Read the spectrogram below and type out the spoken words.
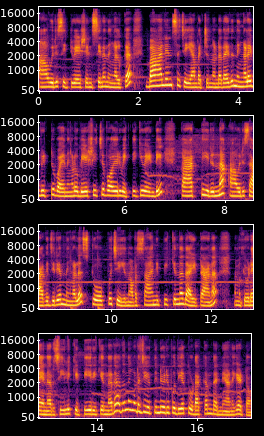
ആ ഒരു സിറ്റുവേഷൻസിനെ നിങ്ങൾക്ക് ബാലൻസ് ചെയ്യാൻ പറ്റുന്നുണ്ട്. അതായത് നിങ്ങളെ വിട്ടുപോയ നിങ്ങൾ ഉപേക്ഷിച്ച് പോയ ഒരു വ്യക്തിക്ക് വേണ്ടി കാത്തിരുന്ന ആ ഒരു സാഹചര്യം നിങ്ങൾ സ്റ്റോപ്പ് ചെയ്യുന്നു അവസാനിപ്പിക്കുന്നതായിട്ടാണ് നമുക്കിവിടെ എനർജിയിൽ കിട്ടിയിരിക്കുന്നത്. അത് നിങ്ങളുടെ ജീവിതത്തിന്റെ ഒരു പുതിയ തുടക്കം തന്നെയാണ് കേട്ടോ.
